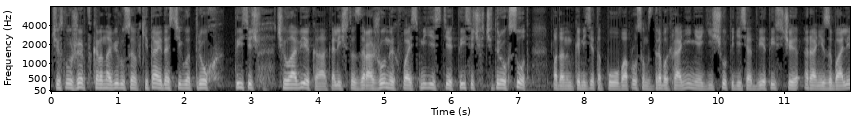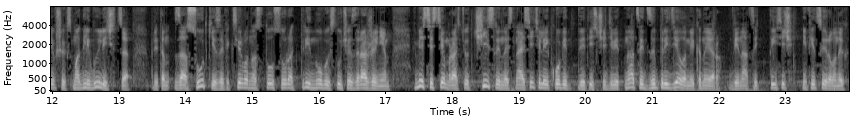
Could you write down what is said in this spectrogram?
Число жертв коронавируса в Китае достигло трех тысяч человек, а количество зараженных 80 тысяч 400. По данным Комитета по вопросам здравоохранения, еще 52 тысячи ранее заболевших смогли вылечиться. При этом за сутки зафиксировано 143 новых случая заражения. Вместе с тем растет численность носителей COVID-2019 за пределами КНР – 12 тысяч инфицированных.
